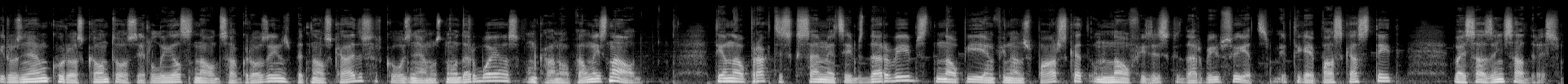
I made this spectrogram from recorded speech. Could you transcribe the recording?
ir uzņēmumi, kuros kontos ir liels naudas apgrozījums, bet nav skaidrs, ar ko uzņēmums nodarbojās un kā nopelnīs naudu. Tiem nav praktiskas saimniecības darbības, nav pieejama finanšu pārskata un nav fiziskas darbības vietas. Ir tikai paskastīti, vai saziņas adresi.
